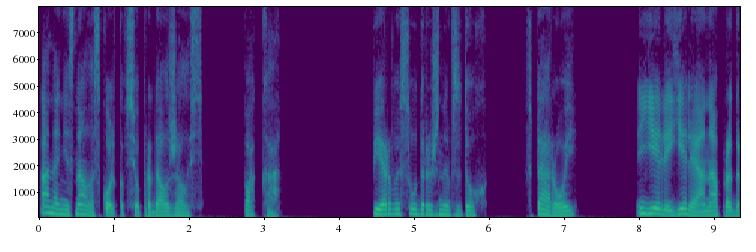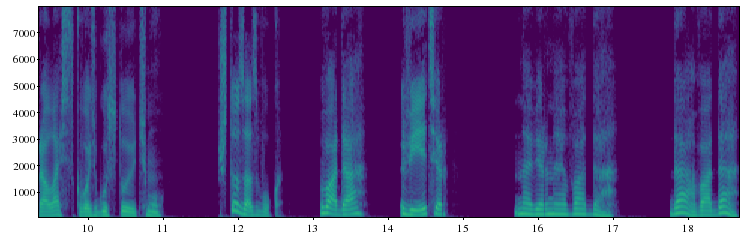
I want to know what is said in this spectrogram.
Она не знала, сколько все продолжалось. Пока. Первый судорожный вздох. Второй. Еле-еле она продралась сквозь густую тьму. Что за звук? Вода? Ветер? Наверное, вода. Да, вода. Вода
